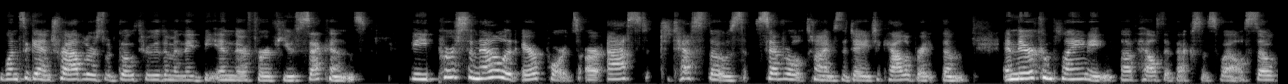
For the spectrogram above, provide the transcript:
once again travelers would go through them and they'd be in there for a few seconds the personnel at airports are asked to test those several times a day to calibrate them. And they're complaining of health effects as well. So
